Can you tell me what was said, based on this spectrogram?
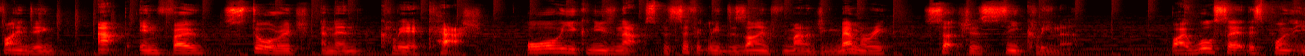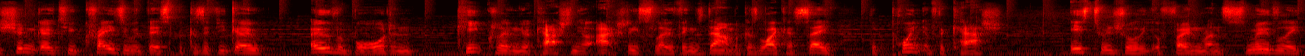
finding app info, storage, and then clear cache. Or you can use an app specifically designed for managing memory, such as CCleaner. But I will say at this point that you shouldn't go too crazy with this because if you go overboard and keep clearing your cache, then you'll actually slow things down because like I say, the point of the cache is to ensure that your phone runs smoothly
